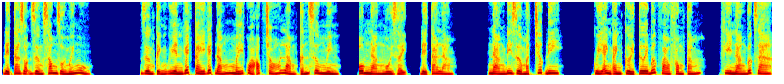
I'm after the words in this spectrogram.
để ta dọn giường xong rồi mới ngủ. Dương Tĩnh Uyên ghét cay ghét đắng mấy quả óc chó làm cấn xương mình, ôm nàng ngồi dậy, để ta làm. Nàng đi rửa mặt trước đi. Quý Anh Anh cười tươi bước vào phòng tắm. Khi nàng bước ra,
